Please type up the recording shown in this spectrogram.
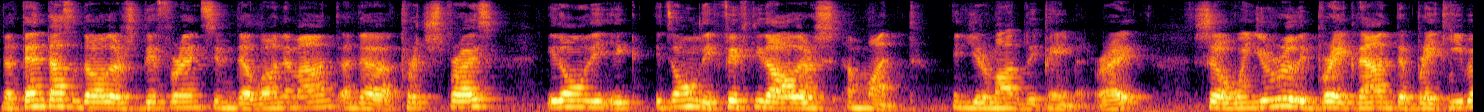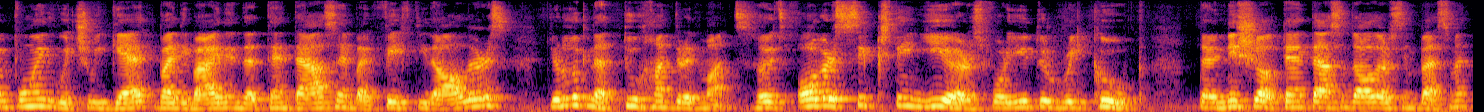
The $10,000 difference in the loan amount and the purchase price, it only it, it's only $50 a month in your monthly payment, right? So when you really break down the break-even point, which we get by dividing the 10,000 by $50, you're looking at 200 months. So it's over 16 years for you to recoup the initial $10,000 investment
